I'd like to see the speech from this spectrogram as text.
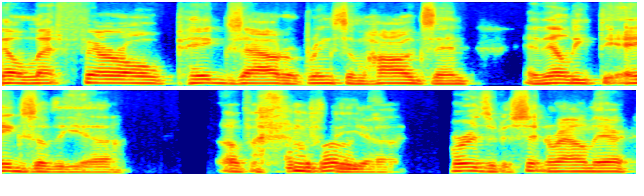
they'll let feral pigs out or bring some hogs in, and they'll eat the eggs of the uh, of, of the, birds. the uh, birds that are sitting around there.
